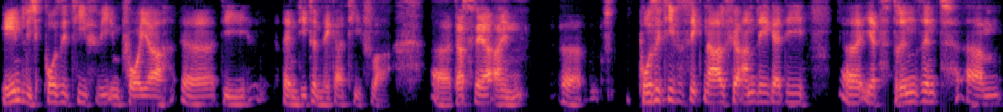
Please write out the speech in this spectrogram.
ähnlich positiv wie im Vorjahr äh, die Rendite negativ war. Äh, das wäre ein äh, positives Signal für Anleger, die äh, jetzt drin sind. Ähm,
